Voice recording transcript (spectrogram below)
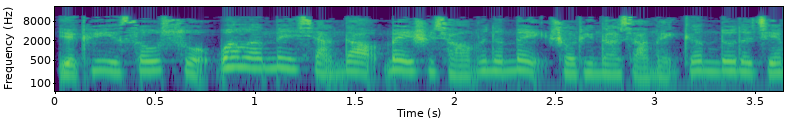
也可以搜索“万万没想到”，妹是小妹的妹，收听到小妹更多的节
